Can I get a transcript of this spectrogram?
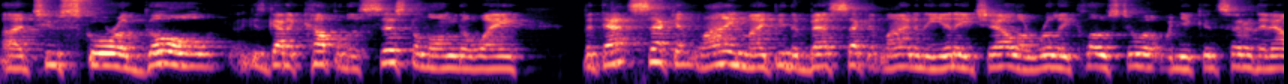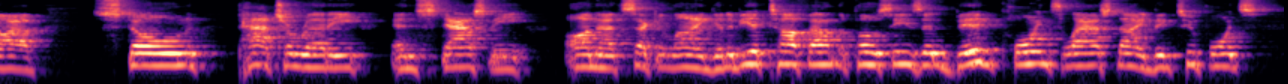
uh, to score a goal. He's got a couple assists along the way. But that second line might be the best second line in the NHL or really close to it when you consider they now have Stone, Pacioretty, and Stastny on that second line. Going to be a tough out in the postseason. Big points last night, big two points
